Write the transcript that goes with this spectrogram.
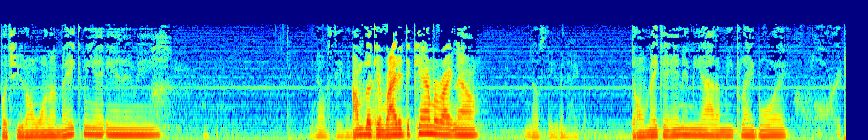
But you don't want to make me an enemy. No, Stephen. A. I'm looking no. right at the camera right now. No, Stephen A. Don't make an enemy out of me, playboy. Lord.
